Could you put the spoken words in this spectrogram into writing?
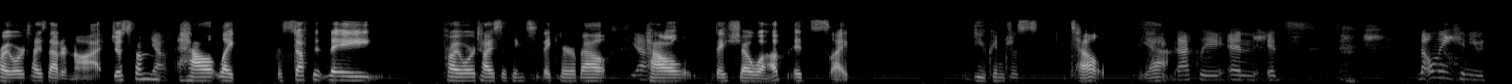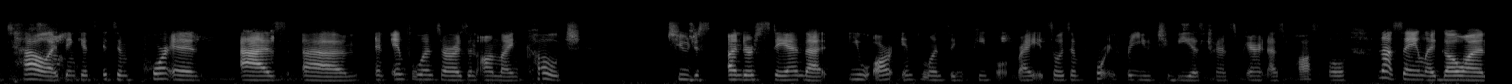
prioritize that or not. Just from yeah. how like the stuff that they prioritize the things that they care about yeah. how they show up it's like you can just tell. Yeah. Exactly. And it's not only can you tell i think it's it's important as um, an influencer, as an online coach, to just understand that you are influencing people, right? So it's important for you to be as transparent as possible. I'm not saying like go on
